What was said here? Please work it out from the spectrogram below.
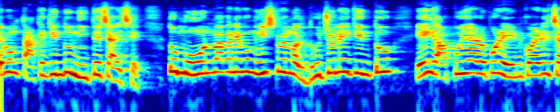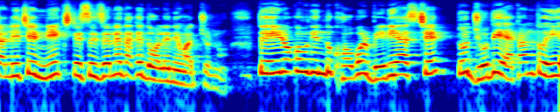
এবং তাকে কিন্তু নিতে চাইছে। তো মোহনবাগান এবং ইস্ট বেঙ্গল দুজনেই কিন্তু এই আপুইয়ার ওপর এনকোয়ারি চালিয়েছে নেক্সট সিজনে তাকে দলে নেওয়ার জন্য। তো এই রকম কিন্তু খবর বেরিয়ে আসছে। তো যদি একান্ত এই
